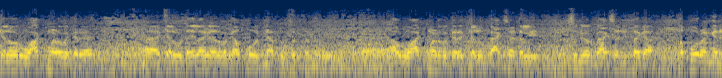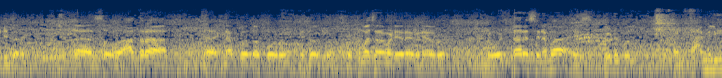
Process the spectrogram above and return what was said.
ಕೆಲವರು ವಾಕ್ ಮಾಡ್ಬೇಕಾದ್ರೆ ಆ, ಕೆಲವು ಡೈಲಾಗ್ ಹೇಳ್ಬೇಕು, ಅಪ್ಪು ಅವ್ರ ಜ್ಞಾಪಕ ಬರ್ತದೆ. ಅವ್ರು ವಾಕ್ ಮಾಡ್ಬೇಕಾದ್ರೆ ಕೆಲವು ಬ್ಯಾಕ್ ಸೈಡ್ ಅಲ್ಲಿ ಸುನಿ ಅವ್ರು ಬ್ಯಾಕ್ ಸೈಡ್ ಇದ್ದಾಗ ಅಪ್ಪು ಅವ್ರು ಹಂಗೆ ನಡೀತಾರೆ. ಸೊ ಆ ಥರ ಜ್ಞಾಪಕ ಅಪ್ಪೋರು ನಿಜವಾಗ್ಲು. ಸೊ ತುಂಬ ಚೆನ್ನಾಗಿ ಮಾಡಿದ್ದಾರೆ ವಿನಯ್ ಅವರು. ಅಂಡ್ ಒಟ್ಟಾರೆ cinema is beautiful and family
